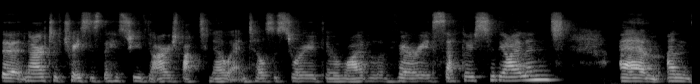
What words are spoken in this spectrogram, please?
the narrative traces the history of the Irish back to Noah and tells the story of the arrival of various settlers to the island. Um, and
